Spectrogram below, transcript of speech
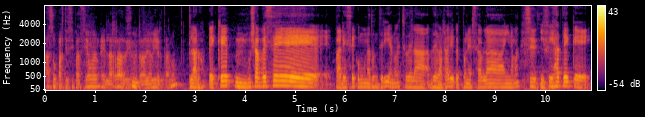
a su, participación en, la radio, en mm. radio abierta, ¿no? Claro, es que mm, muchas veces parece como una tontería, ¿no? Esto de la, de la radio, que es ponerse a hablar y nada más. Y fíjate que,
